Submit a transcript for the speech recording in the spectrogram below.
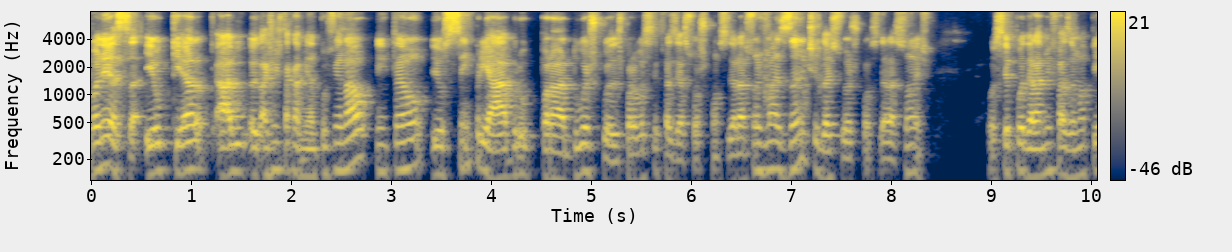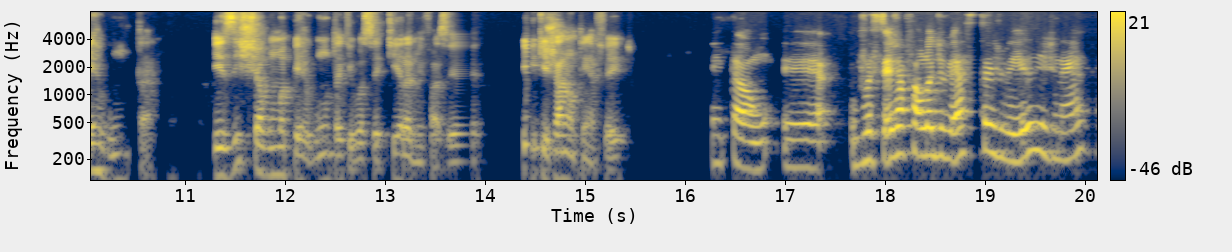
Vanessa, eu quero. A, gente está caminhando para o final, então eu sempre abro para duas coisas, para você fazer as suas considerações, mas antes das suas considerações, você poderá me fazer uma pergunta. Existe alguma pergunta que você queira me fazer e que já não tenha feito? Então, é, você já falou diversas vezes, né?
